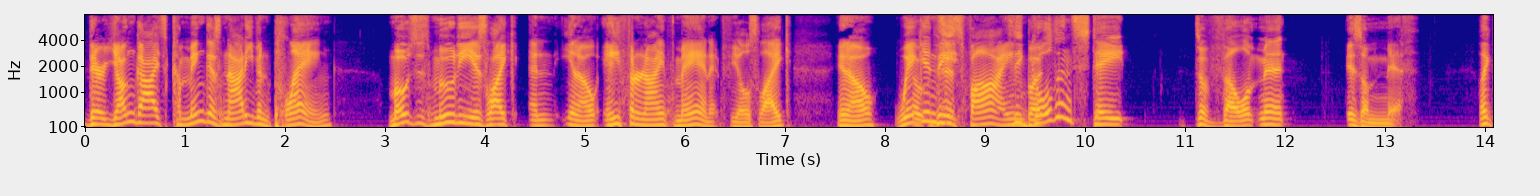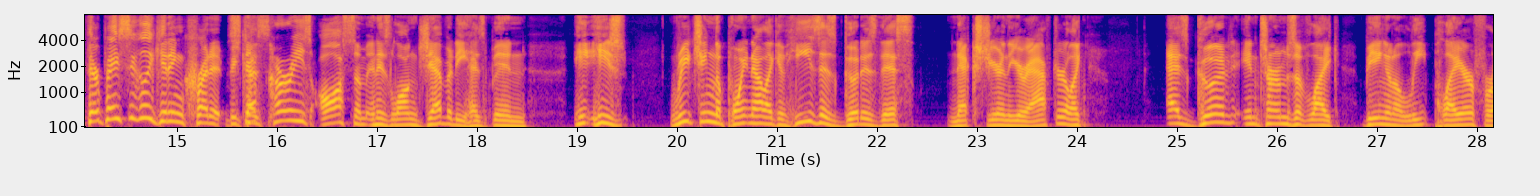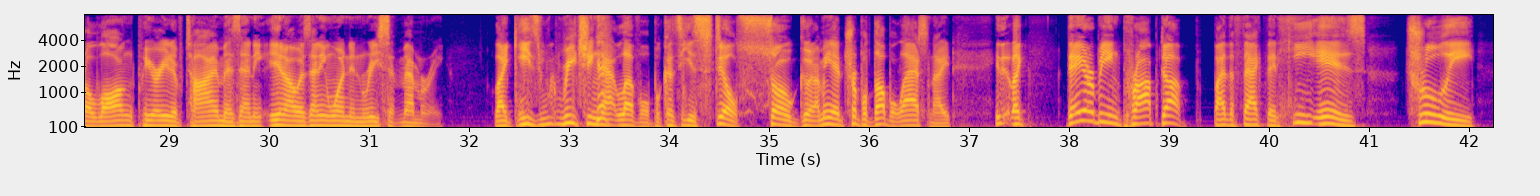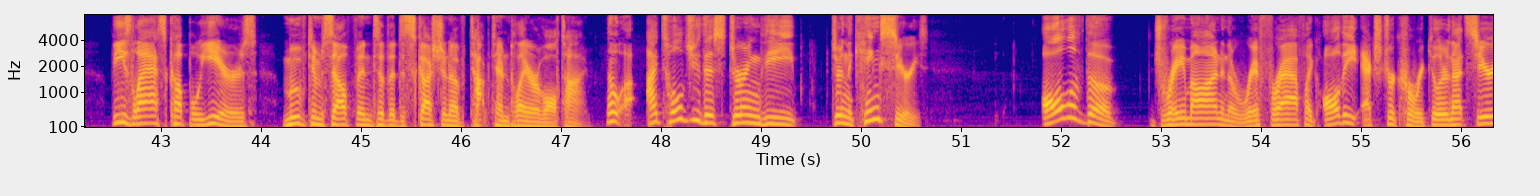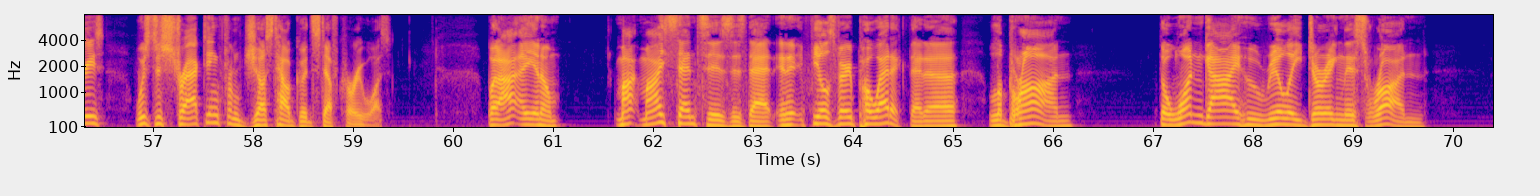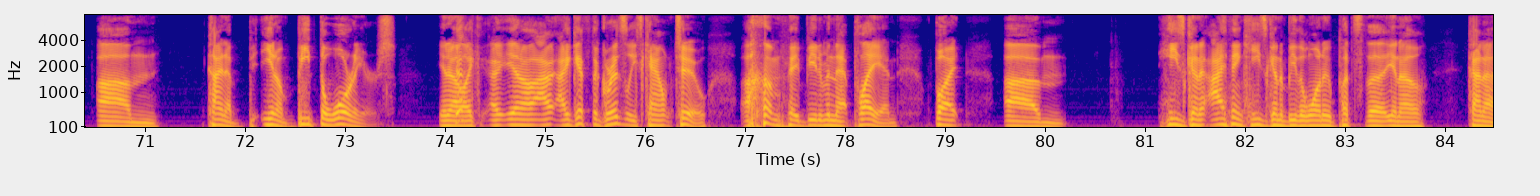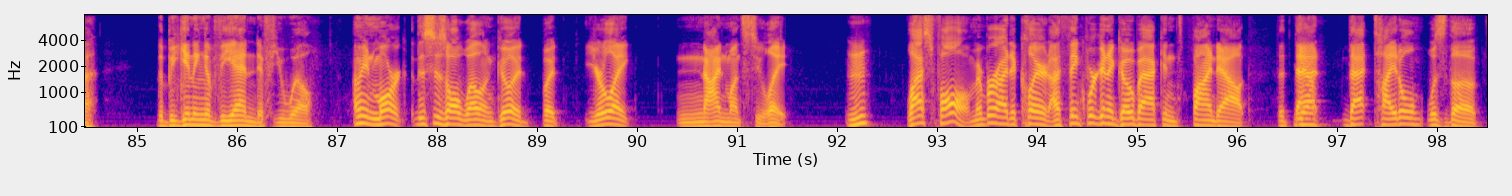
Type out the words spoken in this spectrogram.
Their young guys, Kuminga's not even playing. Moses Moody is like an you know eighth or ninth man. It feels like you know Wiggins oh, the- is fine, The but Golden State development is a myth. Like they're basically getting credit because Steph Curry's awesome, and his longevity has been. He, he's reaching the point now. Like if he's as good as this next year and the year after, like as good in terms of like being an elite player for a long period of time as any you know as anyone in recent memory. Like he's reaching that level because he is still so good. I mean, he had triple double last night. Like they are being propped up by the fact that he is truly these last couple years moved himself into the discussion of top 10 player of all time. No, I- I told you this during the during the Kings series. All of the Draymond and the riffraff, like all the extracurricular in that series, was distracting from just how good Steph Curry was. But I, you know, my my sense is is that, and it feels very poetic that uh, LeBron, the one guy who really during this run, um, kind of you know beat the Warriors. You know, like uh, you know, I, I guess the Grizzlies count too. Um, they beat him in that play-in, but um, he's gonna. I think he's gonna be the one who puts the you know, kind of the beginning of the end, if you will. I mean, Mark, this is all well and good, but you're like nine months too late. Hmm? Last fall, remember I declared I think we're going to go back and find out that that, that title was the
